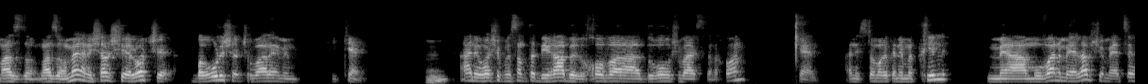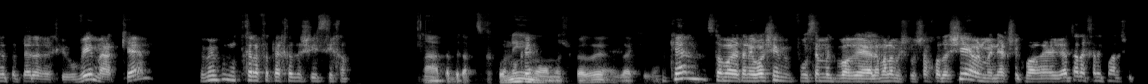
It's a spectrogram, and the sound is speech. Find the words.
מה זה, מה זה אומר? אני אשאל שאלות שברור לי שהתשובה עליהן היא כן. Mm. אני רואה שפרסמת דירה ברחוב הדרור 17, נכון? כן. אני, זאת אומרת, אני מתחיל מהמובן מאליו שמייצר את התדר החיובי, מהכן, ומפה מתחיל לפתח איזושהי שיחה. אה, אתה בטח צריך קונים okay. אוקיי. או משהו כזה, זה הכיוון. כן, זאת אומרת, אני רואה שהיא מפורסמת כבר אה, למעלה משלושה חודשים, אני מניח שכבר הראית לחלק מהאנשים.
